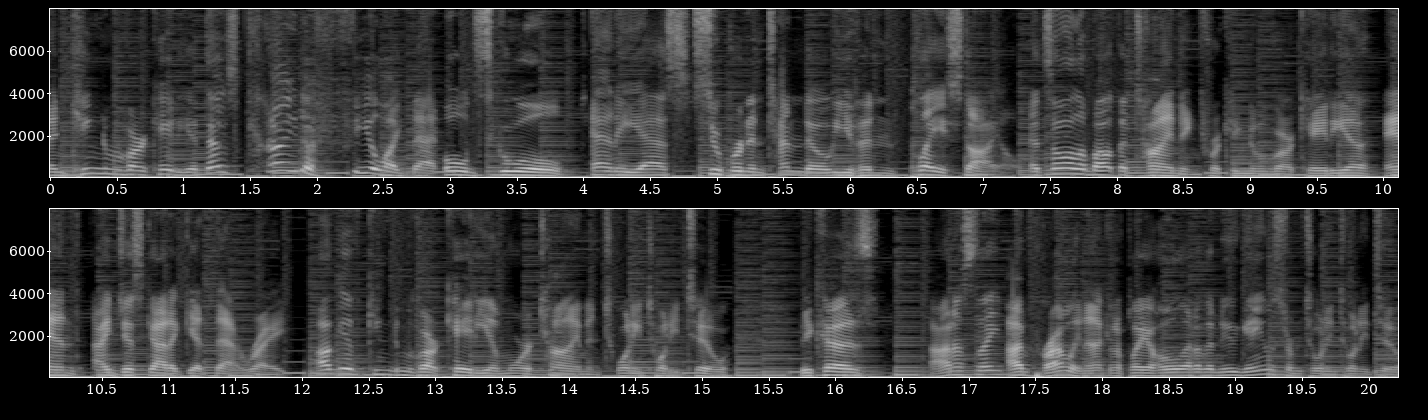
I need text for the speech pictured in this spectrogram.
And Kingdom of Arcadia does kind of feel like that old school NES, Super Nintendo even play style. It's all about the timing for Kingdom of Arcadia, and I just gotta get that right. I'll give Kingdom of Arcadia more time in 2022, because Honestly, I'm probably not going to play a whole lot of the new games from 2022.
